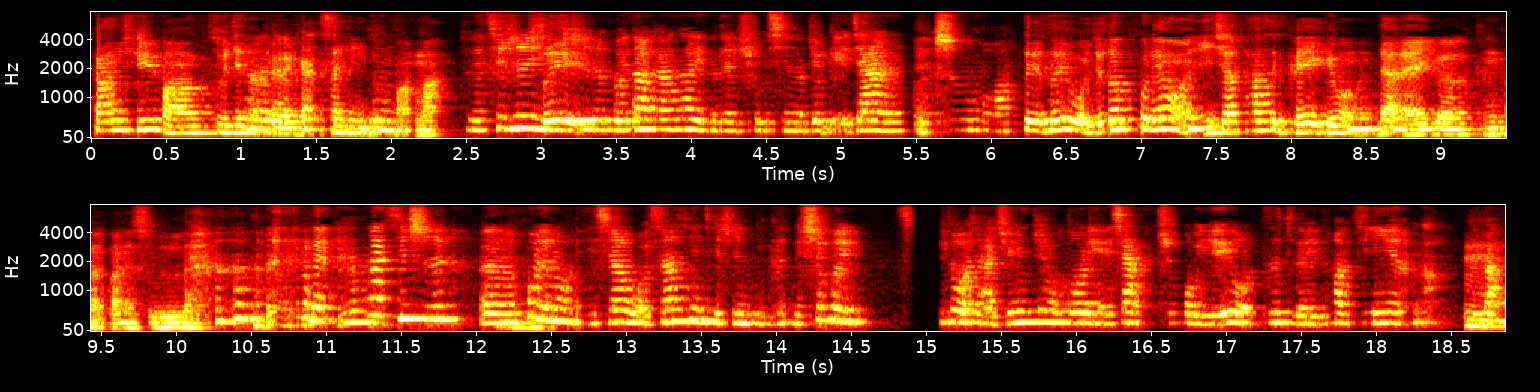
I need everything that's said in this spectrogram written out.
刚需房附近的这个改善性住房嘛。对，其实也是回到刚刚你的那初心了，就给家人生活。对，所以我觉得互联网营销它是可以给我们带来一个很可观的收入的。对，那其实呃，互联网营销，我相信其实你肯定是会做下去，因为这么多年下来之后，也有自己的一套经验嘛，对吧？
